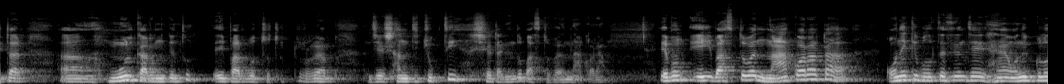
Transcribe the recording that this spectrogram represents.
এটার মূল কারণ কিন্তু এই পার্বত্য চট্টগ্রাম যে শান্তি চুক্তি, সেটা কিন্তু বাস্তবায়ন না করা। এবং এই বাস্তবায়ন না করাটা অনেকে বলতেছেন যে হ্যাঁ অনেকগুলো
